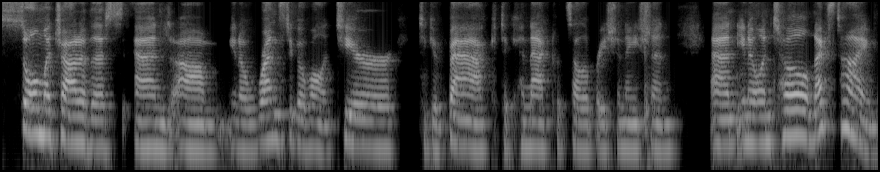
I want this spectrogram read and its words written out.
so much out of this and um, you know runs to go volunteer to give back to connect with celebration nation and you know until next time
